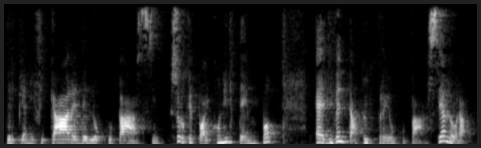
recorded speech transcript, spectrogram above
del pianificare, dell'occuparsi, solo che poi con il tempo è diventato il preoccuparsi. Allora,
